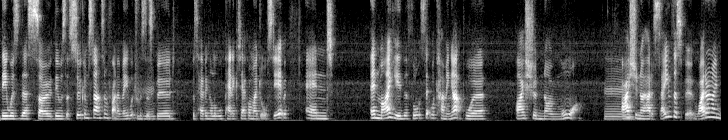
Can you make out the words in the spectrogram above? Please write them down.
there was this, so there was this circumstance in front of me, which was this Mhm. bird was having a little panic attack on my doorstep. And in my head, the thoughts that were coming up were, I should know more. Mm. I should know how to save this bird. Why don't I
